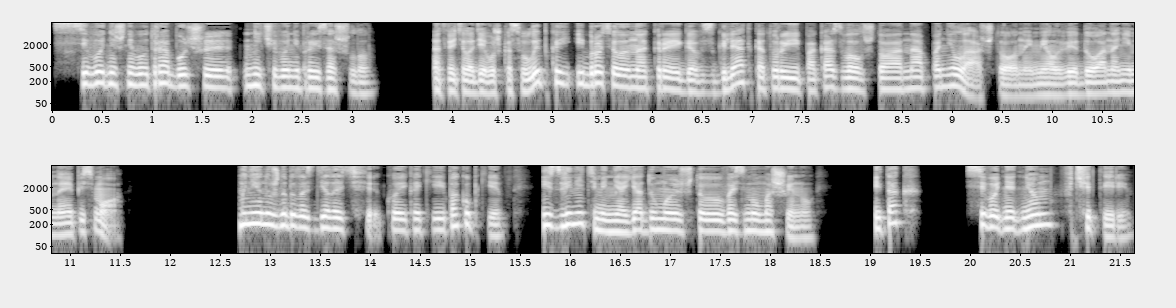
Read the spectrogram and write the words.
«С сегодняшнего утра больше ничего не произошло», ответила девушка с улыбкой и бросила на Крейга взгляд, который показывал, что она поняла, что он имел в виду анонимное письмо. «Мне нужно было сделать кое-какие покупки. Извините меня, я думаю, что возьму машину. Итак, сегодня днем в четыре».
